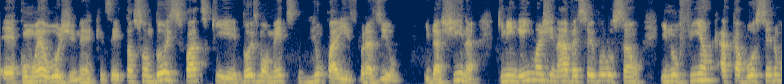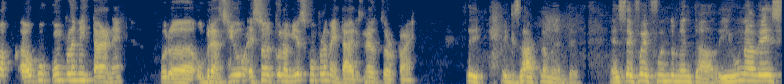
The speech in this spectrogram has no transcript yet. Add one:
é, como é hoje, né? Quer dizer, então são dois fatos que, dois momentos de um país, Brasil e da China, que ninguém imaginava essa evolução e no fim acabou sendo uma, algo complementar, né? Por uh, o Brasil, são economias complementares, né, Dr. Klein? Sim, exatamente. Esse foi fundamental. E uma vez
